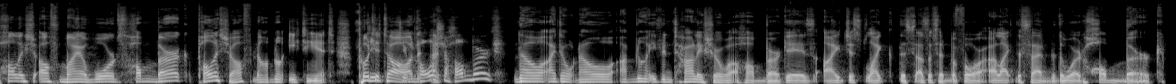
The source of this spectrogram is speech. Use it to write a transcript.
polish off my awards Homburg. Polish off? No, I'm not eating it. Put do, it on. Do you polish and, a Homburg? No, I don't know. I'm not even entirely sure what Homburg is. I just like this, as I said before, I like the sound of the word Homburg.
